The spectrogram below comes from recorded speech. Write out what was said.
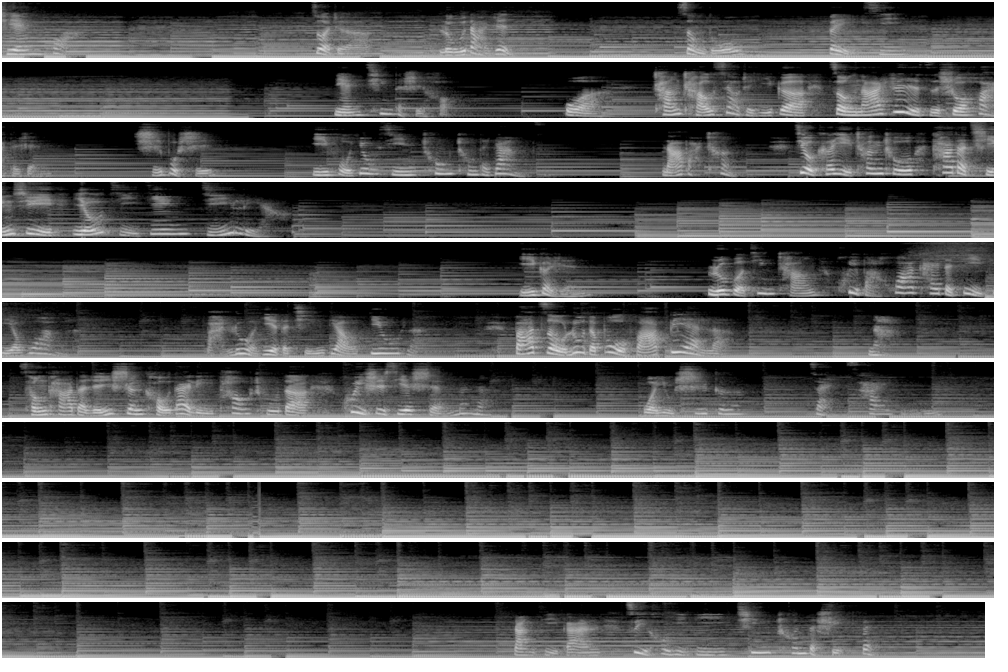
牵挂，作者卢大任，诵读贝西。年轻的时候，我常嘲笑着一个总拿日子说话的人，时不时一副忧心忡忡的样子，拿把秤。就可以称出他的情绪有几斤几两。一个人如果经常会把花开的季节忘了，把落叶的情调丢了，把走路的步伐变了。那，从他的人生口袋里掏出的会是些什么呢？我用诗歌在最后一滴青春的水分，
